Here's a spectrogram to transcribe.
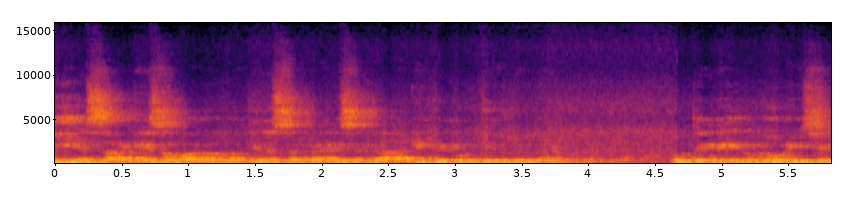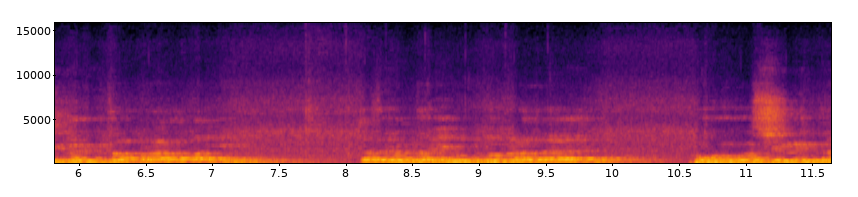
ಈ ಎಸ್ ಆರ್ ಕೆ ಸಂವಾದ ಪತ್ತಿನ ಸರ್ಕಾರಿ ಸಂಘ ಆಗಿದ್ದೇ ಗೊತ್ತಿರಲಿಲ್ಲ. ಬಹುತೇಕ ಇದು ಗೌರಿ ಶಂಕರಿಂದ ಪ್ರಾರಂಭ ಆಗಿದೆ. ತದನಂತರ ಇವತ್ತು ಕಳೆದ ಮೂರು ವರ್ಷಗಳಿಂದ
